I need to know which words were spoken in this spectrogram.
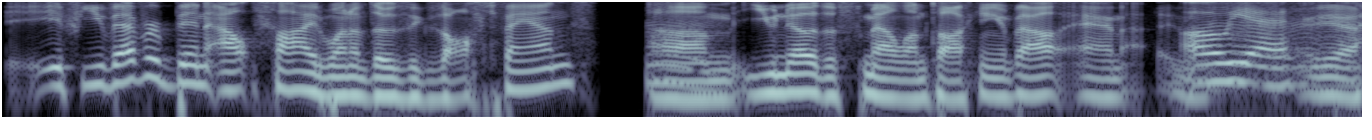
if you've ever been outside one of those exhaust fans, um, you know the smell I'm talking about. And Oh yes. yeah.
